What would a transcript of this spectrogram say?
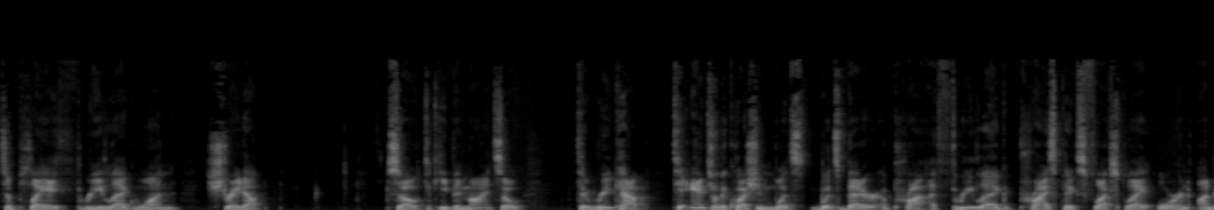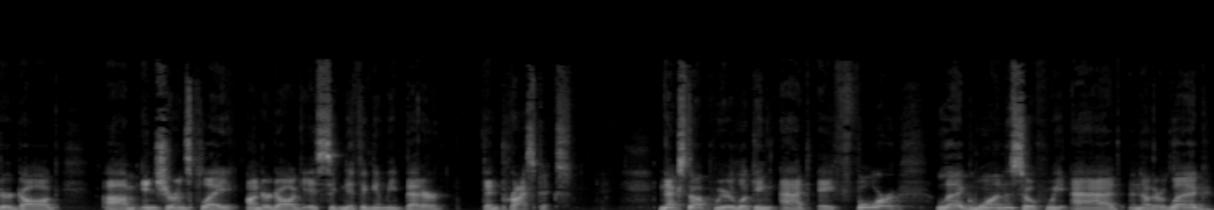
to play a three leg one straight up. So to keep in mind. So to recap, to answer the question, what's what's better, a, pri- a three leg prize picks flex play or an underdog um, insurance play underdog is significantly better than prize picks. Next up, we are looking at a four leg one. So if we add another leg,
